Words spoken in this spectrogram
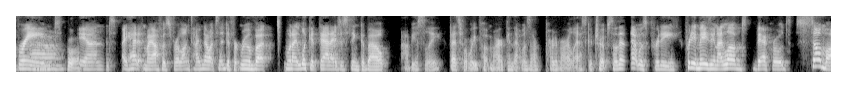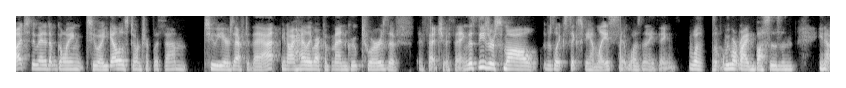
framed ah, wow. and I had it in my office for a long time. Now it's in a different room. But when I look at that, I just think about obviously that's where we put Mark. And that was our part of our Alaska trip. So that, that was pretty, pretty amazing. And i loved Backroads so much that we ended up going to a Yellowstone trip with them two years after that. You know, I highly recommend group tours if if that's your thing. This these are small. It was like six families. It wasn't anything. Wasn't we weren't riding buses and you know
